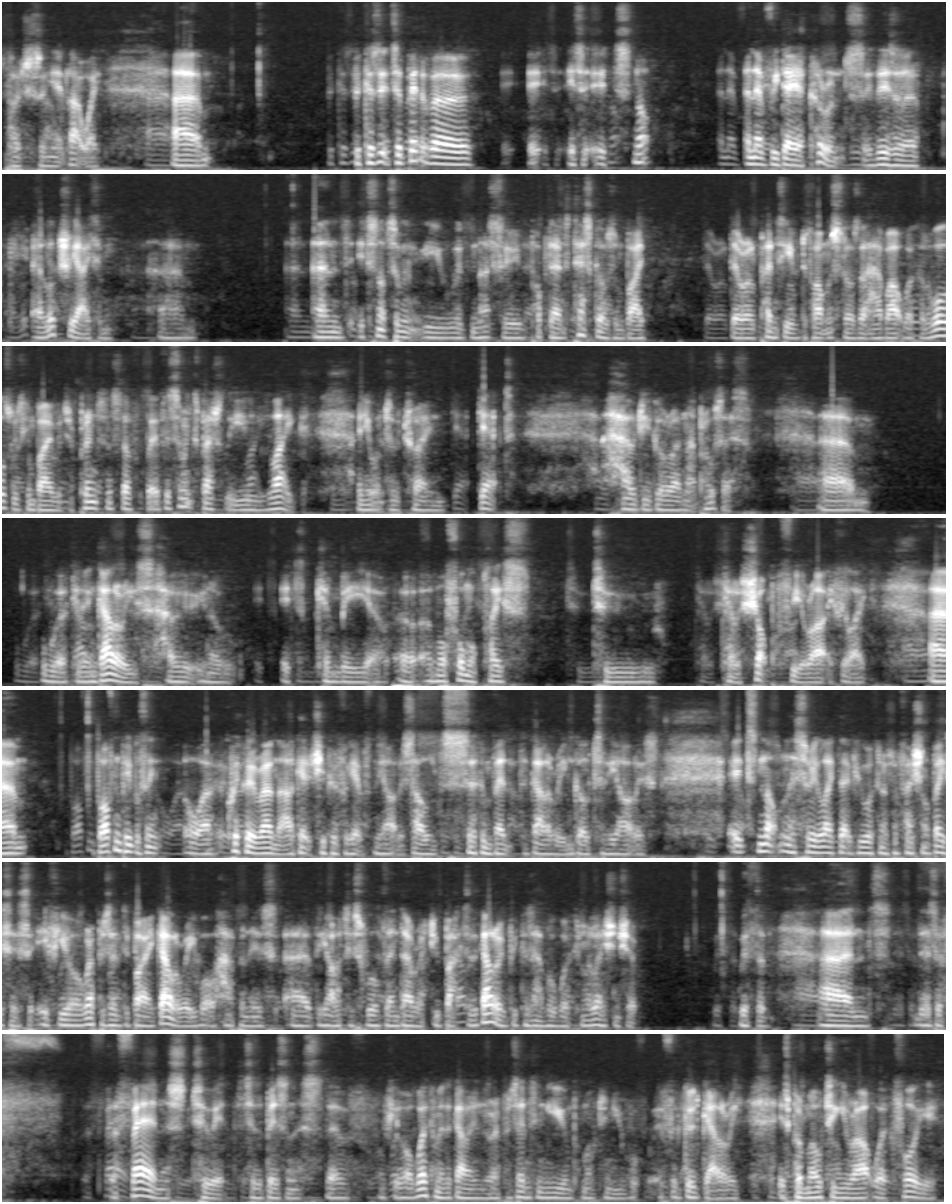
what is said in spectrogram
purchasing it that way. Um, because it's a bit of a it, it's it's not an everyday occurrence. It is a, a luxury item. Um, and it's not something you would necessarily pop down to Tesco's and buy. There are plenty of department stores that have artwork on the walls which you can buy which are prints and stuff, but if there's something special that you like and you want to try and get, how do you go around that process? Um, working in galleries, how, you know, it can be a, a, a more formal place to kind of shop for your art, if you like. Um, But often people think, oh, uh, quickly around that, I'll get cheaper if I get from the artist. I'll circumvent the gallery and go to the artist. It's not necessarily like that if you work on a professional basis. If you're represented by a gallery, what will happen is uh, the artist will then direct you back to the gallery because they have a working relationship with them. And there's a, a fairness to it, to the business. if you are working with a gallery and representing you and promoting you, if a good gallery is promoting your artwork for you,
